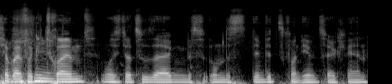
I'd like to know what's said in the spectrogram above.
Ich habe einfach Hm. geträumt, muss ich dazu sagen, das, um das, den Witz von eben zu erklären.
